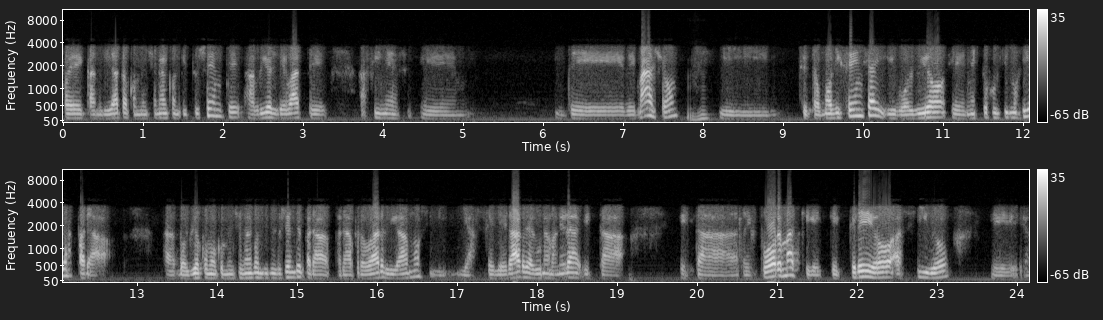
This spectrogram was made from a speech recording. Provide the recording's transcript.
fue candidato a convencional constituyente, abrió el debate a fines eh, de, mayo y se tomó licencia y, volvió en estos últimos días para volvió como convencional constituyente para, para aprobar, digamos, y, acelerar de alguna manera esta esta reforma que, creo ha sido eh,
